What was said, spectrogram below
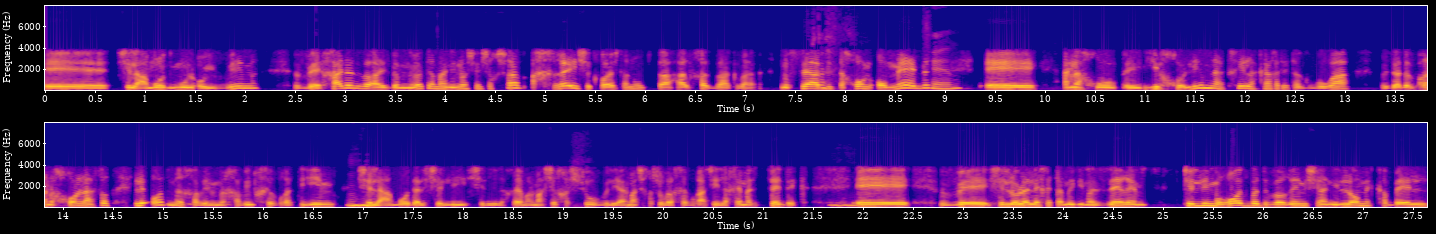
אה, של לעמוד מול אויבים, ואחד ההזדמנויות המעניינות שיש עכשיו, אחרי שכבר יש לנו צה"ל חזק ונושא הביטחון עומד, כן. אה, אנחנו יכולים להתחיל לקחת את הגבורה וזה הדבר הנכון לעשות לעוד מרחבים, מרחבים חברתיים mm-hmm. של לעמוד על שלי, של להילחם על מה שחשוב לי, על מה שחשוב לחברה, של להילחם על צדק, mm-hmm. אה, ושלא ללכת תמיד עם הזרם, של למרוד בדברים שאני לא מקבל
